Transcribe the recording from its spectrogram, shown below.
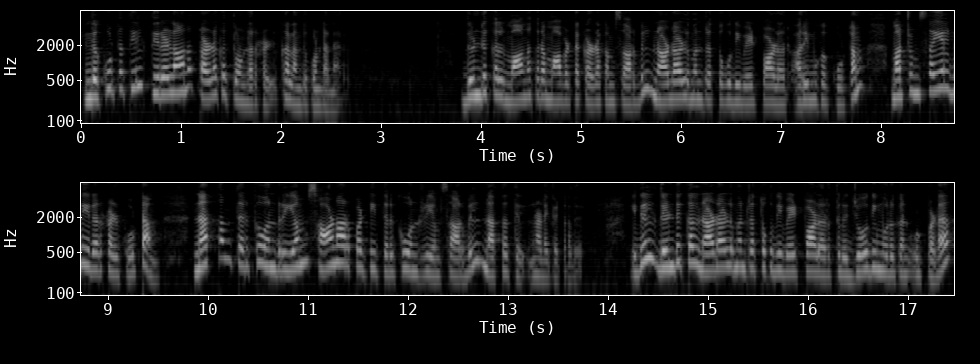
இந்த கூட்டத்தில் திரளான கழக தொண்டர்கள் கலந்து கொண்டனர். திண்டுக்கல் மாநகர மாவட்ட கழகம் சார்பில் நாடாளுமன்ற தொகுதி வேட்பாளர் அறிமுக கூட்டம் மற்றும் செயல் வீரர்கள் கூட்டம். நத்தம் தெற்கு ஒன்றியம் சாணார்பட்டி தெற்கு ஒன்றியம் சார்பில் நத்தத்தில் நடைபெற்றது. இதில் திண்டுக்கல் நாடாளுமன்ற தொகுதி வேட்பாளர் திரு ஜோதி முருகன் உட்பட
